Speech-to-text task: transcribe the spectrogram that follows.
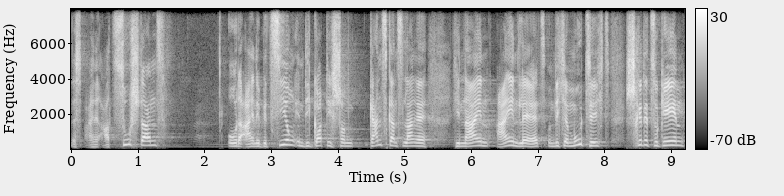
das ist eine Art Zustand oder eine Beziehung, in die Gott dich schon ganz, ganz lange hinein einlädt und dich ermutigt, Schritte zu gehen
